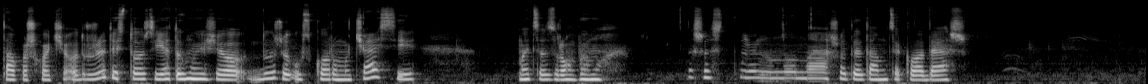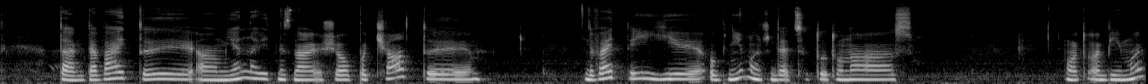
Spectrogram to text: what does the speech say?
Також хоче одружитись, тож я думаю, що дуже у скорому часі ми це зробимо. Ну, щось, ну, ну на що ти там це кладеш? Так, давай ти. ем, я навіть не знаю, що почати. Давай ти її обнімеш, де це тут у нас. От обійми.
